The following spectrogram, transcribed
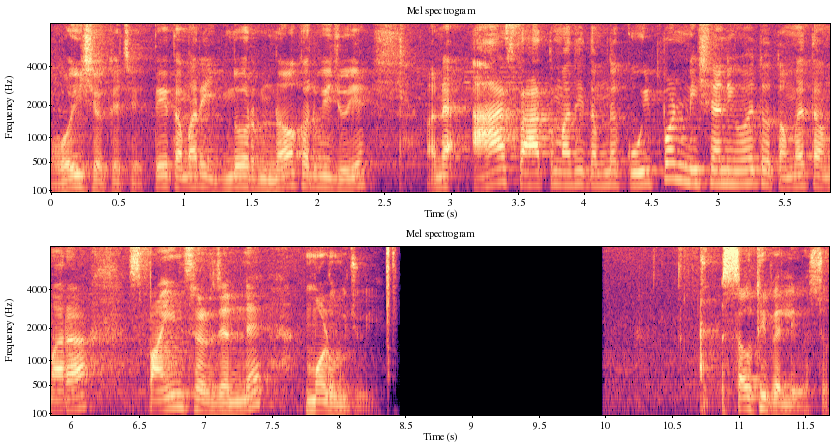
હોઈ શકે છે. તે તમારે ઇગ્નોર ન કરવી જોઈએ અને આ સાતમાંથી તમને કોઈ પણ નિશાની હોય તો તમે તમારા સ્પાઇન સર્જનને મળવું જોઈએ. સૌથી પહેલી વસ્તુ,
